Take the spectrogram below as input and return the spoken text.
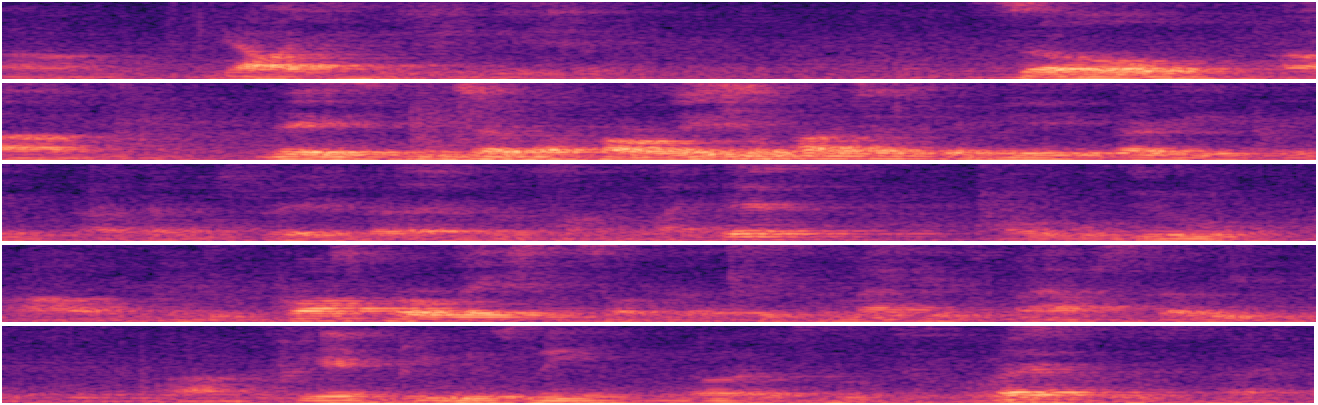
um, galaxy distribution. so um, this, in terms of correlation functions, can be very easily uh, demonstrated by doing something like this. And we'll do, uh, we do cross correlations of the systematic maps that we uh, create previously in order to, to correct for this effect.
